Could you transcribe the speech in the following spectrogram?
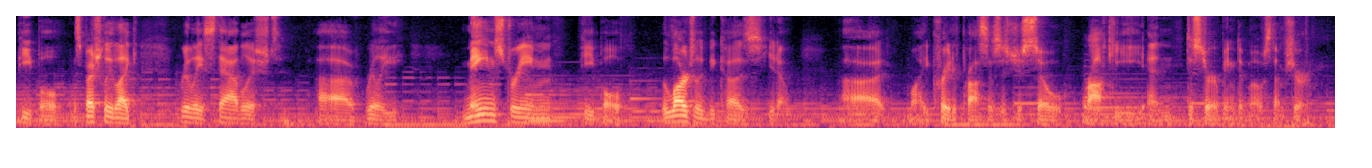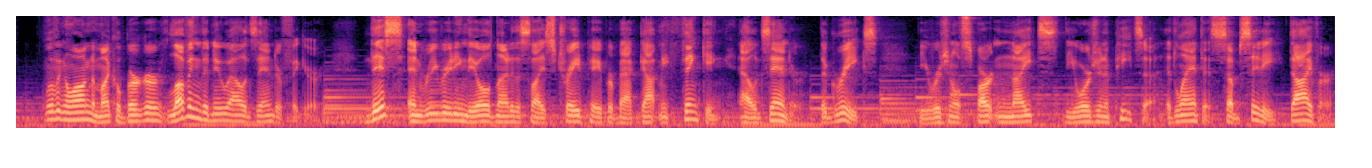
people, especially like really established, uh, really mainstream people largely because you know uh, my creative process is just so rocky and disturbing to most, I'm sure. Moving along to Michael Berger, loving the new Alexander figure. This and rereading the old Knight of the Slice trade paperback got me thinking Alexander, the Greeks, the original Spartan Knights, the origin of pizza, Atlantis, Subcity, Diver.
